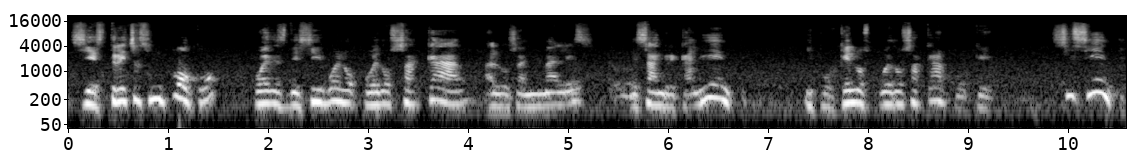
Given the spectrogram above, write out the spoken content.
si estrechas un poco, puedes decir, bueno, puedo sacar a los animales de sangre caliente. ¿Y por qué los puedo sacar? Porque sí sienten,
